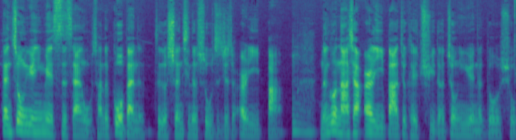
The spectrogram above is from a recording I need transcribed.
但众议院因为四三五，它的过半的这个神奇的数字就是二一八，嗯，能够拿下二一八就可以取得众议院的多数。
